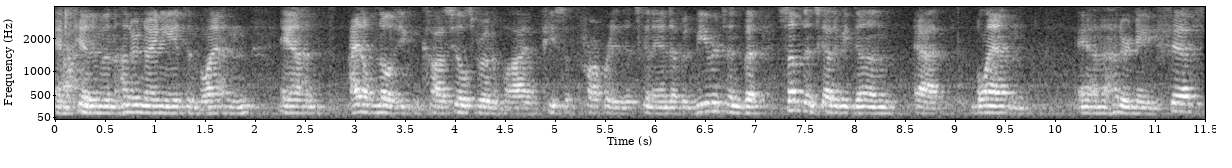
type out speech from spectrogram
and Kinnaman, hundred ninety-eighth and Blanton, and I don't know if you can cause Hillsboro to buy a piece of property that's gonna end up in Beaverton, but something's gotta be done at Blanton and one hundred eighty-fifth,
